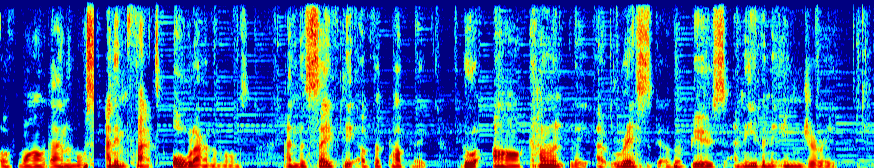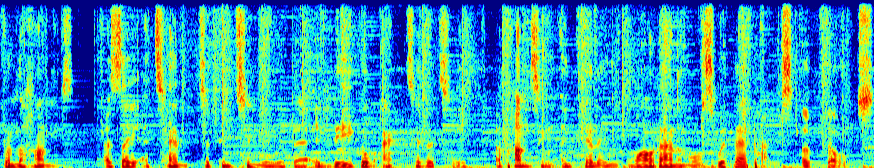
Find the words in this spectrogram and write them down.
of wild animals, and in fact, all animals, and the safety of the public who are currently at risk of abuse and even injury from the hunts as they attempt to continue with their illegal activity of hunting and killing wild animals with their packs of dogs.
